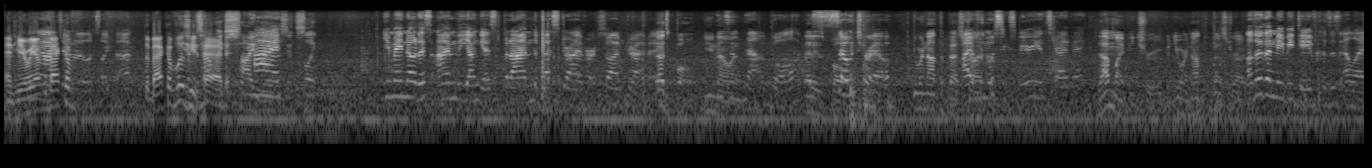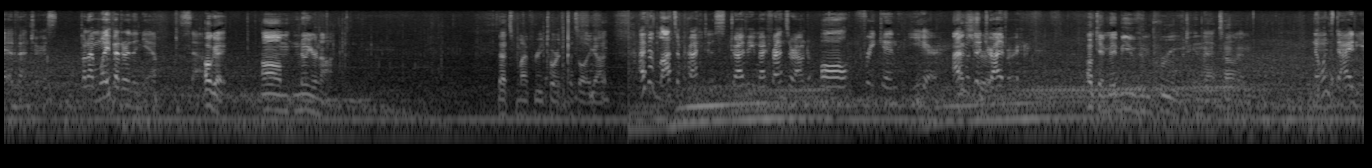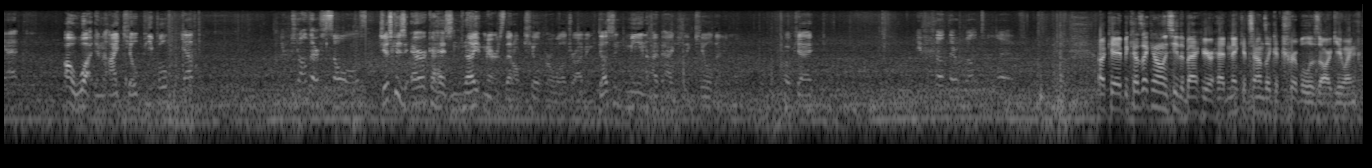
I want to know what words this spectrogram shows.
And here we have the back of looks like that. the back of Lizzie's yeah, head. like sideways. Hi. It's like You may notice I'm the youngest, but I'm the best driver, so I'm driving. that's bull. You know Isn't it. that bull? That is bull. So true. You are not the best driver. I driver. have the most experience driving. That might be true, but you are not the best driver. Other than maybe Dave because his LA adventures. But I'm way better than you. So. Okay. Um, no, you're not. That's my retort. That's all I got. I've had lots of practice driving my friends around all freaking year. I'm That's a good true. driver. Okay, maybe you've improved in that time. No one's died yet. Oh, what? And I killed people? Yep. You kill their souls. Just because Erica has nightmares that'll kill her while driving doesn't mean I've actually killed anyone. Okay? You've killed their will to live. Okay, because I can only see the back of your head, Nick, it sounds like a tribble is arguing.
